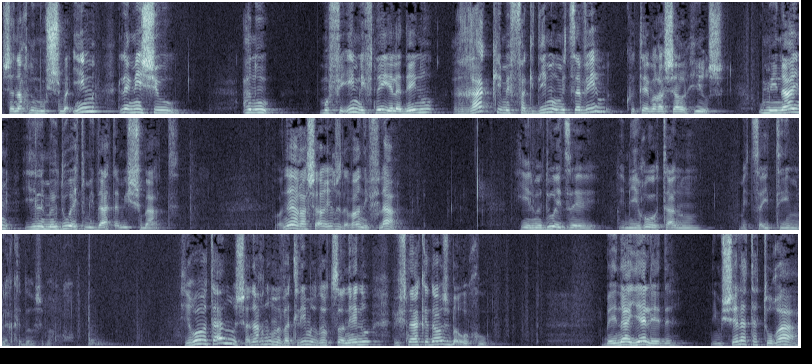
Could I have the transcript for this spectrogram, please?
שאנחנו מושמעים למישהו. אנו מופיעים לפני ילדינו רק כמפקדים ומצווים, כותב הרש"ר הירש, ומנין ילמדו את מידת המשמעת. ועונה הרש"ר הירש דבר נפלא. ילמדו את זה אם יראו אותנו מצייתים לקדוש ברוך הוא. יראו אותנו שאנחנו מבטלים את רצוננו בפני הקדוש ברוך הוא. בעיני ילד נמשלת התורה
